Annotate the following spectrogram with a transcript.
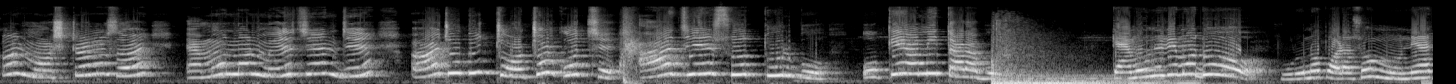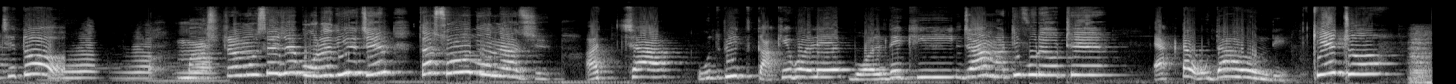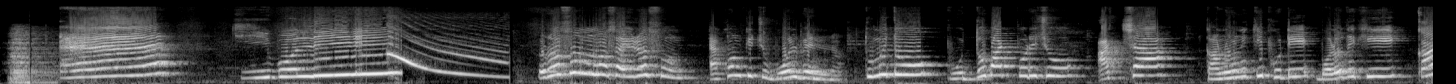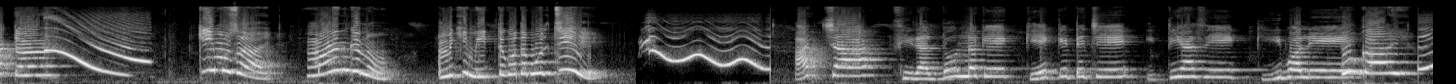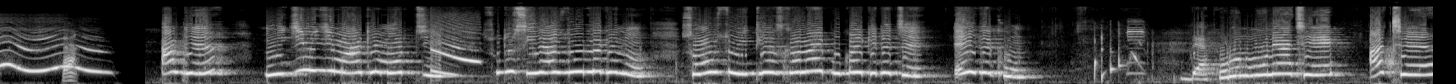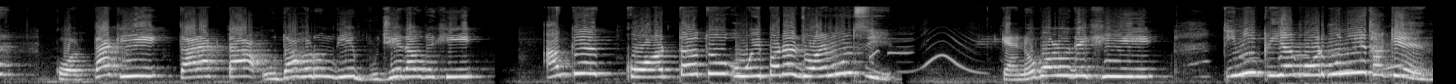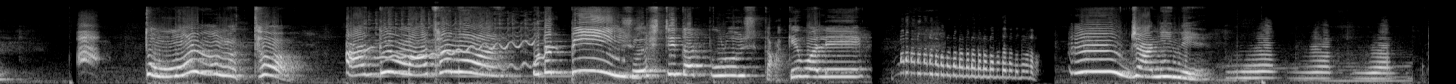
কাল মাস্টার মশাই এমন মার মেরেছেন যে আজ অবধি চড়চড় করছে। আজ এর শোধ তুলবো ওকে আমি তাড়াবো। কেমন রে মধু? পুরনো পড়াশোনা মনে আছে তো? মাস্টার মশাই যা বলে দিয়েছেন তা সব মনে আছে। আচ্ছা উদ্ভিদ কাকে বলে? বল দেখি। যা মাটি ফুড়ে ওঠে। একটা উদাহরণ দে। কেঁচো কি বললি? রসুন মশাই রসুন। এখন কিছু বলবেন না। তুমি তো পদ্য পাঠ পড়েছো। আচ্ছা কাননে কি ফুটে? বলো দেখি। কাটা কি মশাই মারেন কেন আমি কি মিথ্যে কথা বলছি আচ্ছা সিরাজদৌল্লাকে কে কেটেছে? ইতিহাসে কি বলে? আগে মিজি মিজি মাকে মরছি। শুধু সিরাজ দৌড়লা কেন? সমস্ত ইতিহাস খানায় পোকায় কেটেছে। এই দেখুন। ব্যাকরণ মনে আছে? আছে। কর্তা কি? তার একটা উদাহরণ দিয়ে বুঝিয়ে দাও দেখি। আগে কর্তা তো ওই পাড়ার জয়মুন্সি। কেন বলো দেখি? তিনি ক্রিয়াকর্ম নিয়ে থাকেন। তোমার মাথা আগে মাথা নয় ওটা পিস ষষ্ঠী তৎপুরুষ কাকে বলে? জানি নে।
